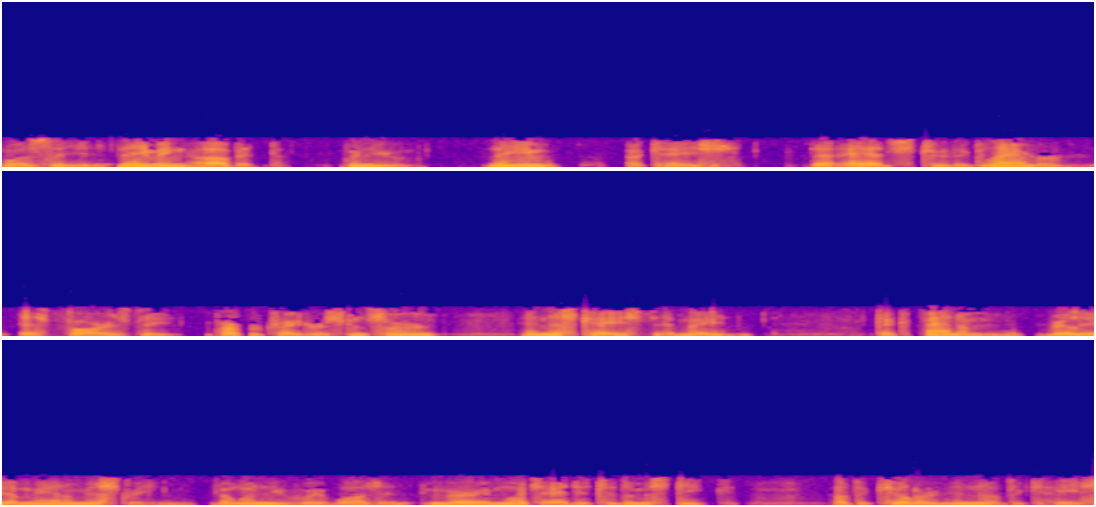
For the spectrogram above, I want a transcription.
was the naming of it. When you name a case, that adds to the glamour as far as the perpetrator is concerned. In this case, it made the Phantom really a man of mystery. No one knew who it was. It very much added to the mystique of the killer and of the case.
